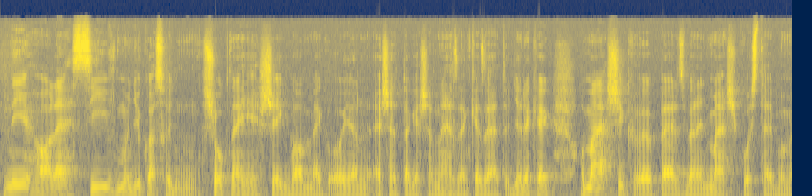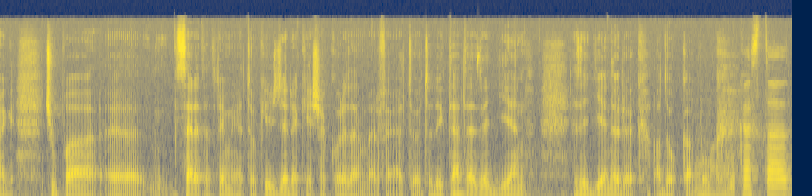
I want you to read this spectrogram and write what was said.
néha lesz szív, mondjuk az, hogy sok nehézség van, meg olyan esetlegesen nehezen kezelhető gyerekek, a másik ö, percben, egy másik osztályban meg csupa szeretetre méltó kisgyerek, és akkor az ember feltöltődik. Tehát ez egy ilyen, ez egy ilyen örök adok-kapok. Mondjuk azt a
